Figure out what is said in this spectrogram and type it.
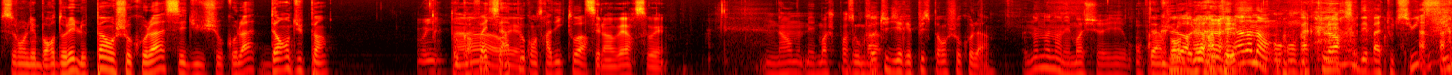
selon les Bordelais, le pain au chocolat, c'est du chocolat dans du pain. Oui. Donc en Ah, fait, c'est ouais. un peu contradictoire. C'est l'inverse, ouais. Non, mais moi je pense Donc toi, va... tu dirais plus pain au chocolat. Non, non, non, mais moi je... on va un clore... Bordelais raté. Non, non, non, on, on va clore ce débat tout de suite. C'est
